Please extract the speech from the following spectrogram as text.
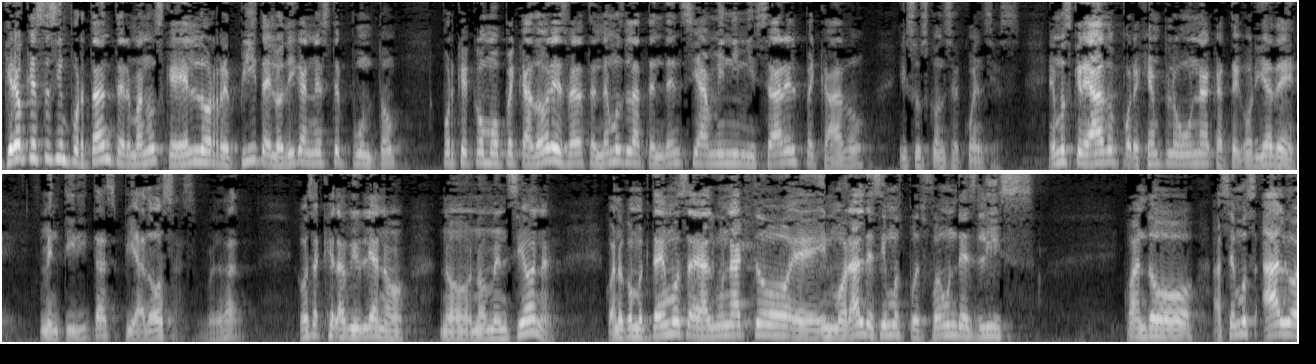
Creo que esto es importante, hermanos, que Él lo repita y lo diga en este punto, porque como pecadores, ¿verdad? Tenemos la tendencia a minimizar el pecado y sus consecuencias. Hemos creado, por ejemplo, una categoría de mentiritas piadosas, ¿verdad? Cosa que la Biblia no, no, no menciona. Cuando cometemos eh, algún acto eh, inmoral decimos pues fue un desliz. Cuando hacemos algo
